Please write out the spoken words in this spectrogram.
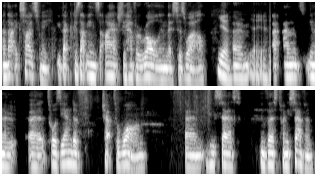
and that excites me. That because that means that I actually have a role in this as well. yeah, Um, yeah, yeah. and you know uh, towards the end of chapter one um, he says in verse 27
